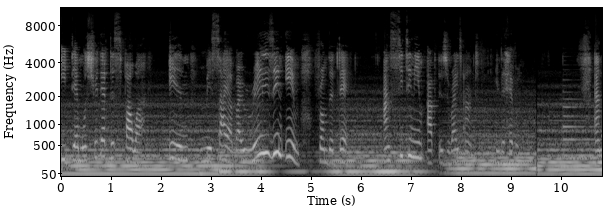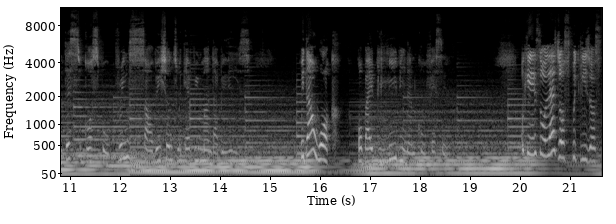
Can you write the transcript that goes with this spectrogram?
he demonstrated this power in messiah by raising him from the dead and seating him at his right hand in the heaven and this gospel brings salvation to every man that believes without work but by believing and confessing Okay, so let's just quickly just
